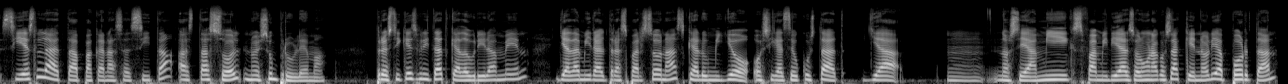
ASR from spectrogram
si és l'etapa que necessita, estar sol no és un problema. Però sí que és veritat que ha d'obrir la ment i ha de mirar altres persones que a lo millor, o sigui, al seu costat hi ha, mm, no sé, amics, familiars o alguna cosa que no li aporten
